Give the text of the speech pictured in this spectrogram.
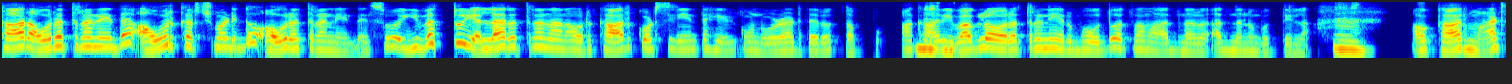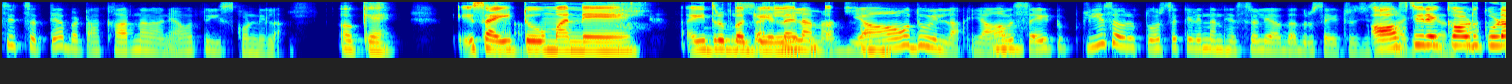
ಕಾರ್ ಅವ್ರ ಹತ್ರನೇ ಇದೆ ಅವ್ರು ಖರ್ಚು ಮಾಡಿದ್ದು ಅವ್ರ ಹತ್ರನೇ ಇದೆ. ಸೊ ಇವತ್ತು ಎಲ್ಲಾರ ಹತ್ರ ನಾನು ಅವ್ರ ಕಾರ್ ಕೊಡ್ಸಿದೀನಿ ಅಂತ ಹೇಳ್ಕೊಂಡು ಓಡಾಡ್ತಾ ಇರೋದು ತಪ್ಪು. ಆ ಕಾರ್. ಇವಾಗ್ಲೂ ಅವ್ರ ಹತ್ರನೇ ಇರಬಹುದು ಅಥವಾ ಅದ್ ಅದ್ ನನಗೆ ಗೊತ್ತಿಲ್ಲ. ಅವ್ ಅವ್ರ ಕಾರ್ ಮಾಡ್ಸಿದ್ ಸತ್ಯ ಬಟ್ ಆ ಕಾರ್ನ ನಾನು ಯಾವತ್ತೂ ಇಸ್ಕೊಂಡಿಲ್ಲ ಓಕೆ. ಸೈಟು ಮನೆ ಇದ್ರ ಬಗ್ಗೆ ಎಲ್ಲ ಇಲ್ಲ ಮ್ಯಾಮ್ ಯಾವ್ದು ಇಲ್ಲ. ಯಾವ ಸೈಟ್ ಪ್ಲೀಸ್ ಅವ್ರಿಗೆ ತೋರ್ಸಕ್ ಹೇಳಿ ನನ್ನ ಹೆಸರಲ್ಲಿ ಯಾವ್ದಾದ್ರು ಸೈಟ್ ಆಫ್ ದಿ ರೆಕಾರ್ಡ್ ಕೂಡ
